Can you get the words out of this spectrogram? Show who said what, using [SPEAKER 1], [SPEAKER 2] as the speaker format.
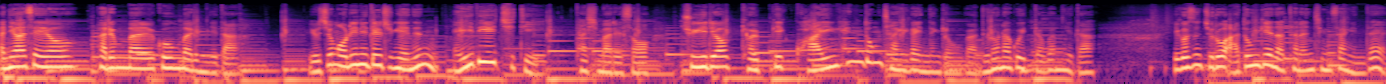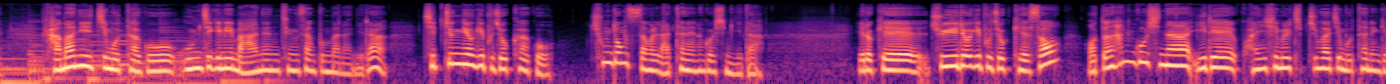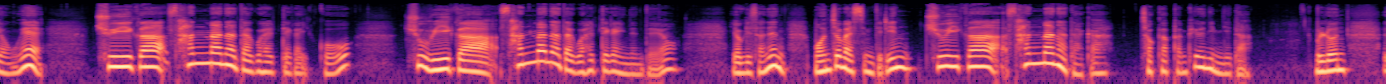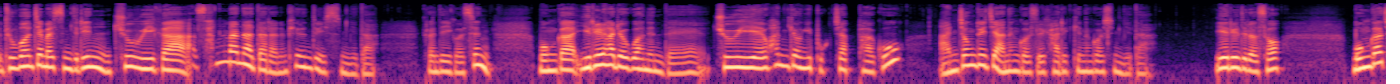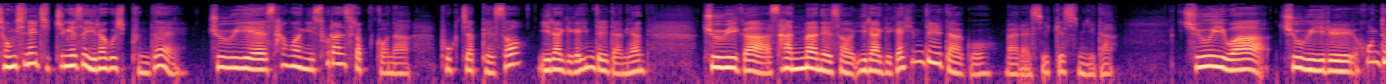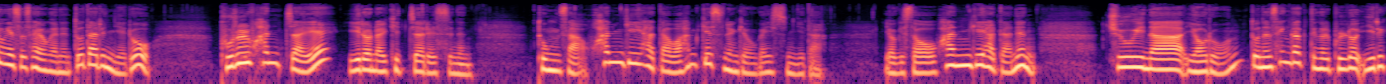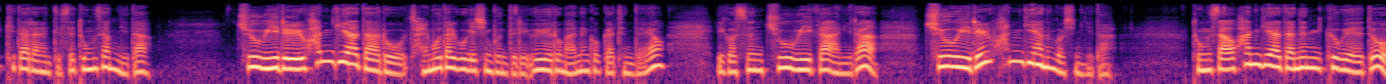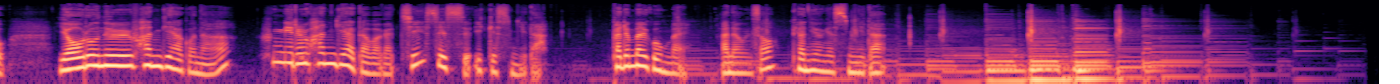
[SPEAKER 1] 안녕하세요. 바른말 고운말입니다. 요즘 어린이들 중에는 ADHD, 다시 말해서 주의력 결핍 과잉 행동 장애가 있는 경우가 늘어나고 있다고 합니다. 이것은 주로 아동기에 나타난 증상인데 가만히 있지 못하고 움직임이 많은 증상뿐만 아니라 집중력이 부족하고 충동성을 나타내는 것입니다. 이렇게 주의력이 부족해서 어떤 한 곳이나 일에 관심을 집중하지 못하는 경우에 주의가 산만하다고 할 때가 있고 주위가 산만하다고 할 때가 있는데요. 여기서는 먼저 말씀드린 주의가 산만하다가 적합한 표현입니다. 물론 두 번째 말씀드린 주위가 산만하다라는 표현도 있습니다. 그런데 이것은 뭔가 일을 하려고 하는데 주위의 환경이 복잡하고 안정되지 않은 것을 가리키는 것입니다. 예를 들어서 뭔가 정신을 집중해서 일하고 싶은데 주위의 상황이 소란스럽거나 복잡해서 일하기가 힘들다면 주위가 산만해서 일하기가 힘들다고 말할 수 있겠습니다. 주위와 주위를 혼동해서 사용하는 또 다른 예로 불을 환자에 일어날 기자를 쓰는 동사 환기하다와 함께 쓰는 경우가 있습니다. 여기서 환기하다는 주의나 여론 또는 생각 등을 불러 일으키다라는 뜻의 동사입니다. 주위를 환기하다로 잘못 알고 계신 분들이 의외로 많은 것 같은데요. 이것은 주위가 아니라 주위를 환기하는 것입니다. 동사 환기하다는 그 외에도 여론을 환기하거나 흥미를 환기하다와 같이 쓸 수 있겠습니다. 바른말 고운말 아나운서 변희영이었습니다.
